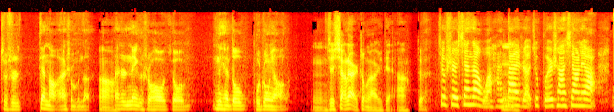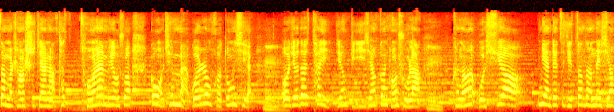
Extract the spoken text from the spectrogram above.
就是电脑啊什么的啊但是那个时候就那些都不重要了。嗯，这项链重要一点啊。对，就是现在我还戴着，就不是上项链儿，这么长时间了，他从来没有说跟我去买过任何东西。嗯我觉得他已经比以前更成熟了。嗯可能我需要面对自己真正内心，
